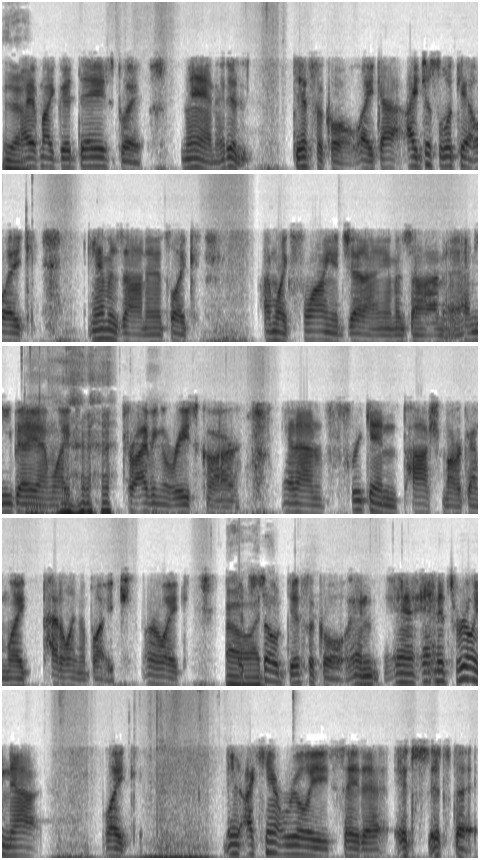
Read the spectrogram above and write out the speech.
Yeah. I have my good days, but man, it is difficult. Like I, I just look at like Amazon, and it's like. I'm like flying a jet on Amazon. On eBay, I'm like driving a race car, and on freaking Poshmark, I'm like pedaling a bike, or like Oh, it's I- so difficult, and, and and it's really not like I can't really say that it's it's the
